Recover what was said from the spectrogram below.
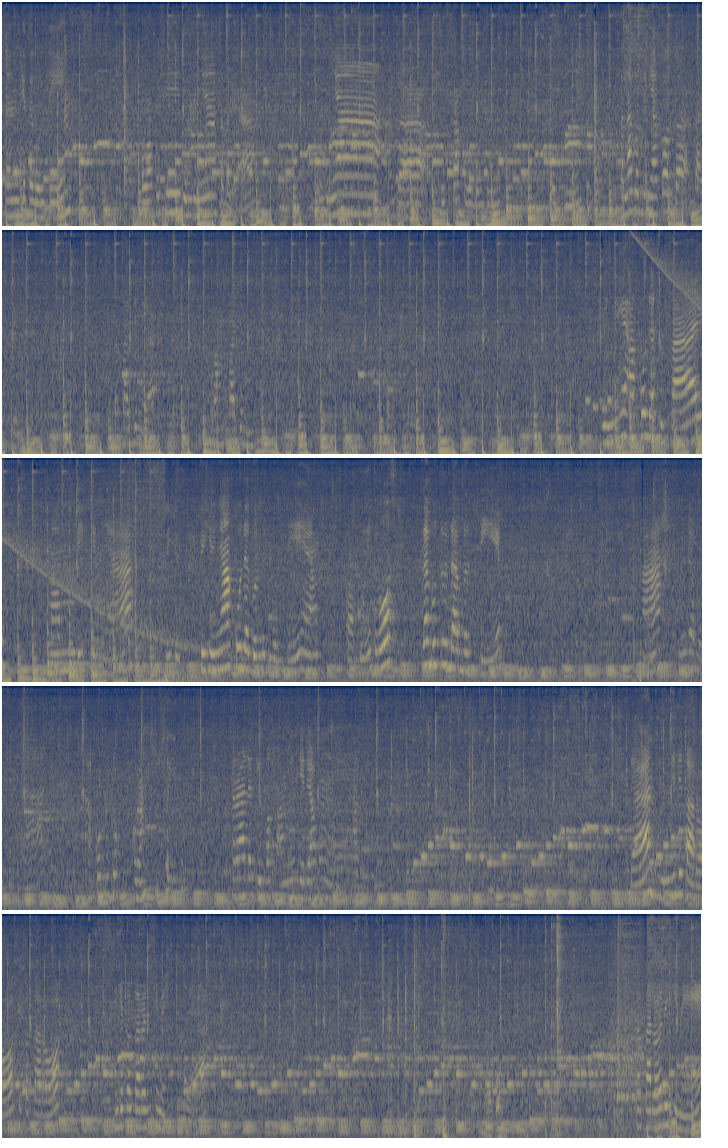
Dan kita gunting. Kalau aku sih guntingnya aku udah gunting-gunting. Yang tadi terus kita butuh double tip. Nah ini double tipnya. Aku duduk kurang susah gitu. Karena ada kipas angin jadi aku ngadusin dan ini ditaruh kita taruh. Ini kita taruh di sini sebentar ya di sini.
